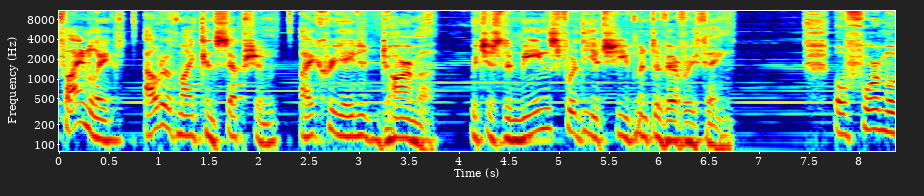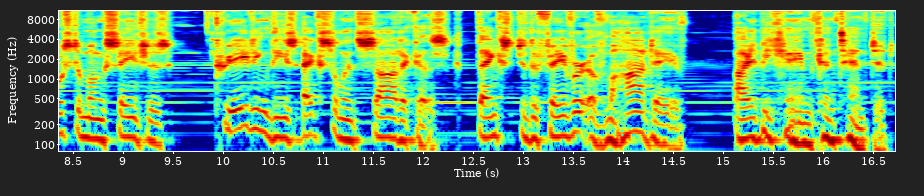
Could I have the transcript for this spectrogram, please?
Finally, out of my conception, I created Dharma, which is the means for the achievement of everything. O foremost among sages, creating these excellent sadhakas, thanks to the favor of Mahadev, I became contented.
